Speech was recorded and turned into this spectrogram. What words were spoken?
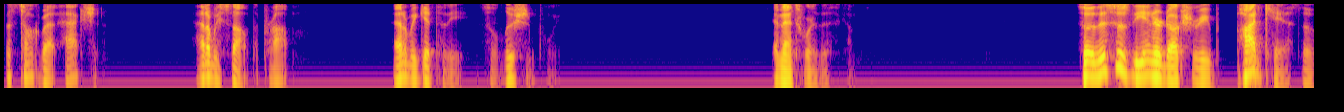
let's talk about action. How do we solve the problem? How do we get to the solution point? And that's where this comes in. So this is the introductory podcast of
